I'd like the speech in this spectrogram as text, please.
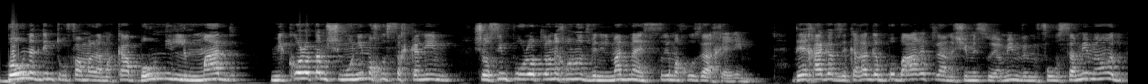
בואו נקדים תרופה למכה, בואו נלמד מכל אותם 80% שחקנים שעושים פעולות לא נכונות ונלמד מה-20% האחרים. דרך אגב, זה קרה גם פה בארץ לאנשים מסוימים ומפורסמים מאוד.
